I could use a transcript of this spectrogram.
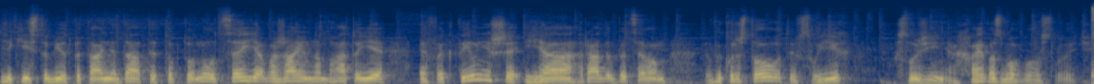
якісь тобі от питання дати. Тобто, ну це я вважаю набагато є ефективніше, і я радив би це вам використовувати в своїх служіннях. Хай вас Бог благословить.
